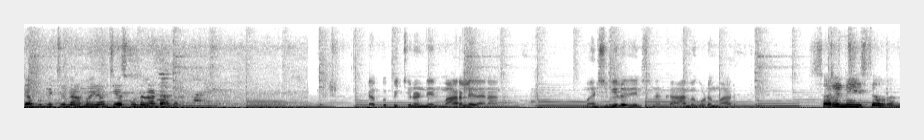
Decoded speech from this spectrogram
డబ్బు పిచ్చిన అమ్మాయినా చేసుకుంటానంటాను డబ్బు పిచ్చునండి నేను మారలేదా నాన్న? మనిషి విలువ తెలిసినాక ఆమె కూడా మారదు సరే నీ ఇష్టం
